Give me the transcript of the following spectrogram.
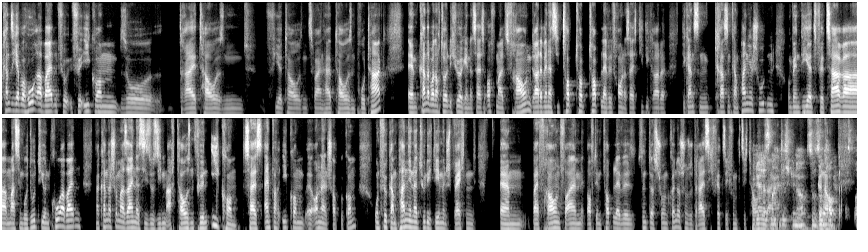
kann sich aber hocharbeiten für, für E-Com so 3000, 4000, 2500 pro Tag. Ähm, kann aber noch deutlich höher gehen. Das heißt, oftmals Frauen, gerade wenn das die Top, Top, Top-Level-Frauen, das heißt die, die gerade die ganzen krassen Kampagnen shooten und wenn die jetzt für Zara, Massimo Dutti und Co. arbeiten, dann kann das schon mal sein, dass sie so 7.000, 8.000 für ein E-Com, das heißt einfach E-Com äh, Online-Shop bekommen und für Kampagnen natürlich dementsprechend ähm, bei Frauen vor allem auf dem Top-Level sind das schon, können das schon so 30, 40, 50.000 Ja, das meinte ich genau. So, so Genau.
